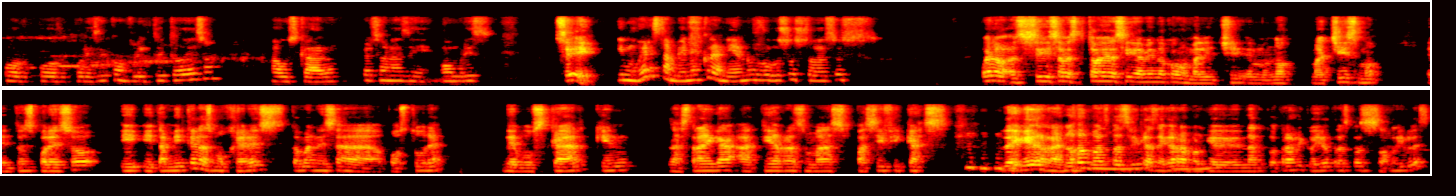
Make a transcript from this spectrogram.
por, por, por ese conflicto y todo eso, a buscar personas de hombres. Sí. Y mujeres también, ucranianos, rusos, todos esos... Bueno, sí, sabes, todavía sigue habiendo como malichi, no, machismo Entonces, por eso, y, y también que las mujeres toman esa postura de buscar quién las traiga a tierras más pacíficas de guerra, ¿no? Más pacíficas de guerra, porque narcotráfico y otras cosas horribles,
